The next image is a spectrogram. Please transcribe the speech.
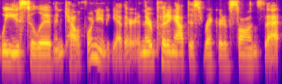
we used to live in California together. And they're putting out this record of songs that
